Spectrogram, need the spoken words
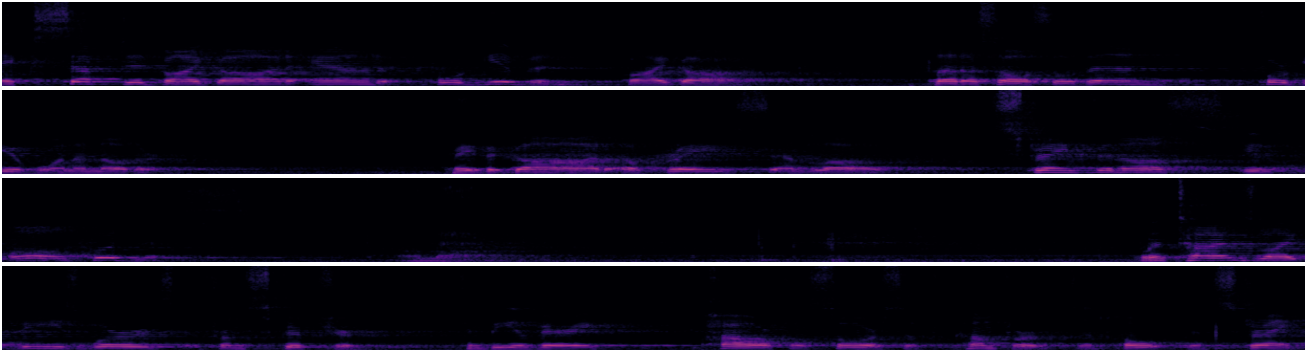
accepted by God, and forgiven by God. Let us also then forgive one another. May the God of grace and love strengthen us in all goodness. Amen. When times like these words from Scripture can be a very powerful source of comfort and hope and strength.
